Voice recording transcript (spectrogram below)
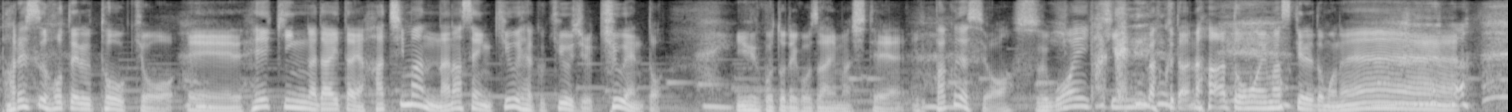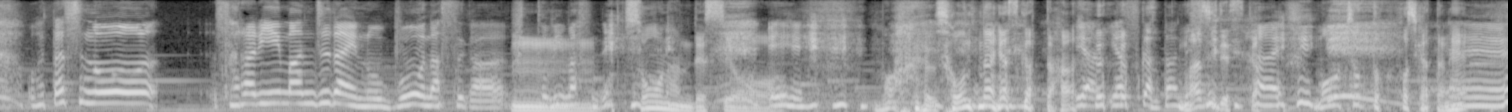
パレスホテル東京、えー平均がだいたい8万7999円とはい。いうことでございまして一泊ですよ。すごい金額だなと思いますけれどもね。私のサラリーマン時代のボーナスが吹っ飛びますね。うん。そうなんですよ。ええ。まあ、そんな安かった？いや安かったんですマジですか、はい。もうちょっと欲しかったね。え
